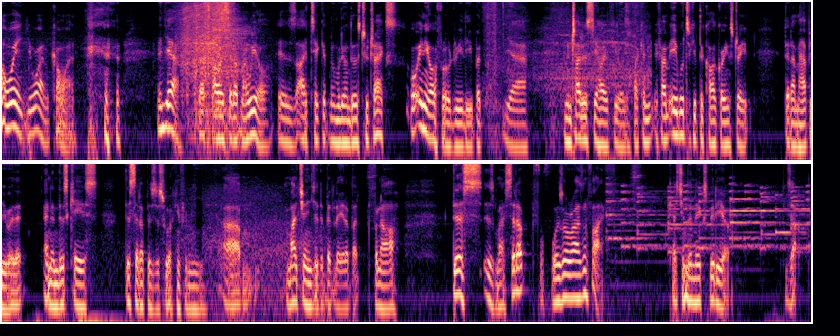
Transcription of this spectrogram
Oh wait, you won. Come on. and yeah, that's how I set up my wheel. Is I take it normally on those two tracks or any off road really. But yeah, I mean, try to see how it feels. If I can, if I'm able to keep the car going straight, then I'm happy with it. And in this case, this setup is just working for me. Um, I might change it a bit later, but for now, this is my setup for Forza Horizon 5. Catch you in the next video. Peace out.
